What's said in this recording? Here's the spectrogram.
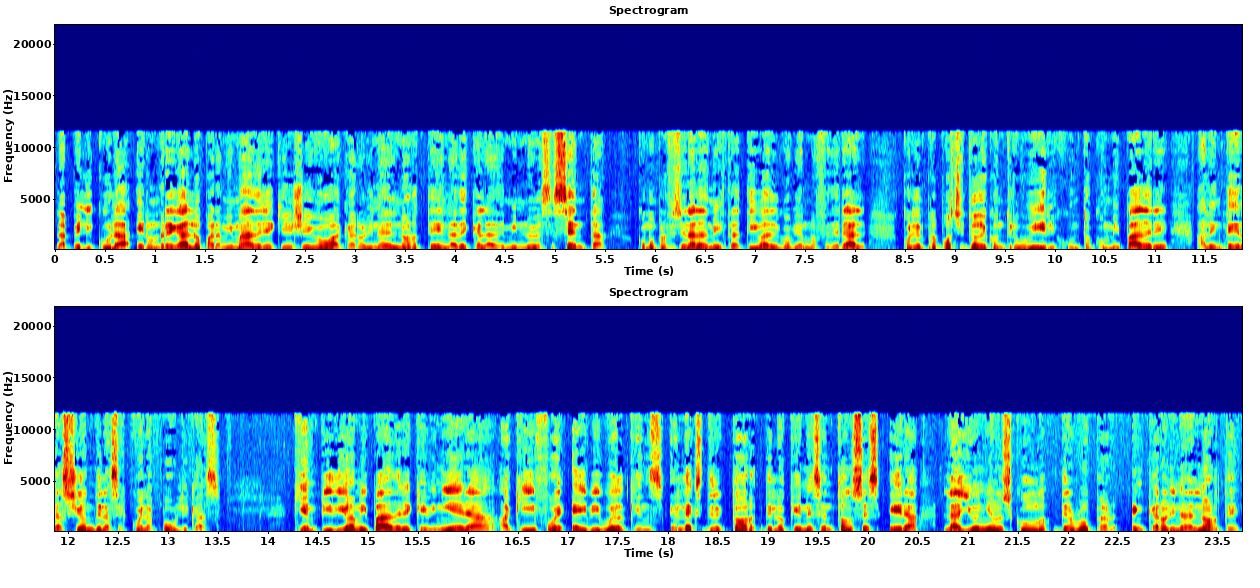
La película era un regalo para mi madre, quien llegó a Carolina del Norte en la década de 1960 como profesional administrativa del gobierno federal, con el propósito de contribuir, junto con mi padre, a la integración de las escuelas públicas. Quien pidió a mi padre que viniera aquí fue A.B. Wilkins, el ex director de lo que en ese entonces era la Union School de Rupert, en Carolina del Norte,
